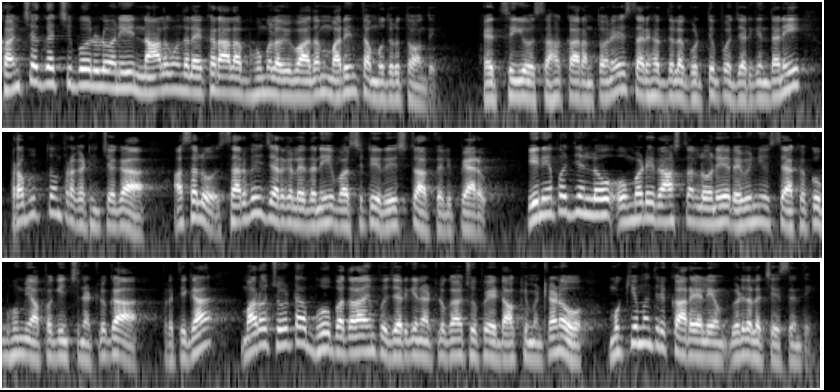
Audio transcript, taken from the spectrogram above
కంచగచ్చిబోలులోని నాలుగు వందల ఎకరాల భూముల వివాదం మరింత ముదురుతోంది. హెచ్సియు సహకారంతోనే సరిహద్దుల గుర్తింపు జరిగిందని ప్రభుత్వం ప్రకటించగా అసలు సర్వే జరగలేదని వర్సిటీ రిజిస్ట్రార్ తెలిపారు. ఈ నేపథ్యంలో ఉమ్మడి రాష్ట్రంలోనే రెవెన్యూ శాఖకు భూమి అప్పగించినట్లుగా ప్రతిగా మరో చోట భూ బదలాయింపు జరిగినట్లుగా చూపే డాక్యుమెంట్లను ముఖ్యమంత్రి కార్యాలయం విడుదల చేసింది.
